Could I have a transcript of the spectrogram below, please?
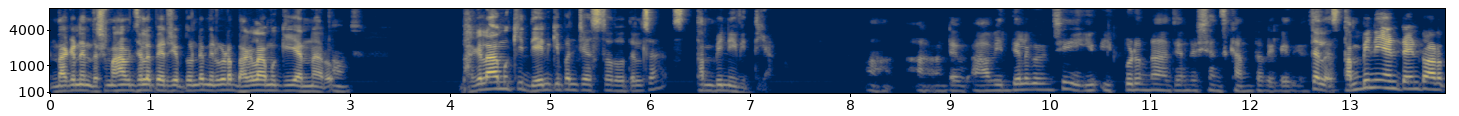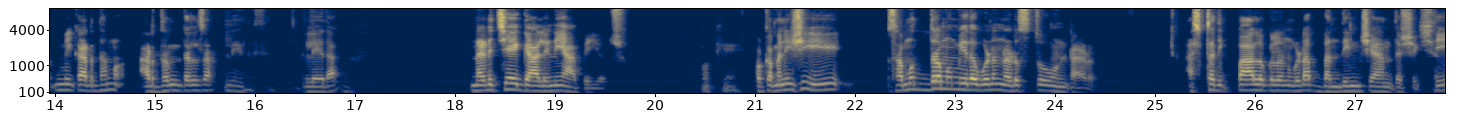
ఇందాక నేను దశమహావిద్యాల పేరు చెప్తుంటే మీరు కూడా భగలాముఖి అన్నారు. భగలాముఖి దేనికి పనిచేస్తుందో తెలుసా? స్తంభిని విద్య. అంటే ఆ విద్యల గురించి ఇప్పుడున్న జనరేషన్స్కి అంత తెలియదు కదా తెలు సార్. స్తంభిని అంటే ఏంటో మీకు అర్థం అర్థం తెలుసా? లేదు లేదా? నడిచే గాలిని ఆపేయొచ్చు. ఓకే. ఒక మనిషి సముద్రము మీద కూడా నడుస్తూ ఉంటాడు. అష్టదిక్పాలకులను కూడా బంధించే అంత శక్తి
